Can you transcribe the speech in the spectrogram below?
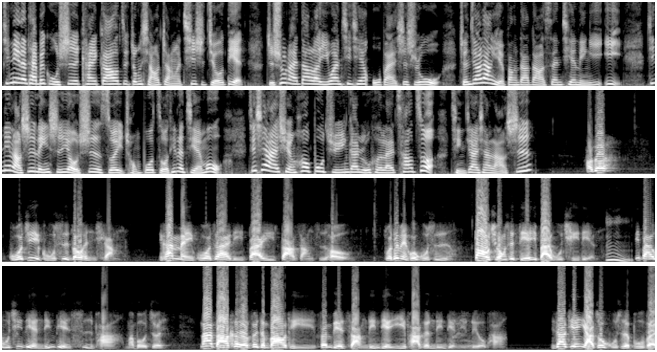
今天的台北股市开高，最终小涨了七十九点，指数来到了一万七千五百四十五，成交量也放大到三千零一亿。今天老师临时有事，所以重播昨天的节目。接下来选后布局应该如何来操作？请教一下老师。好的，国际股市都很强。你看美国在礼拜一大涨之后，昨天美国股市道琼是跌一百五七点，嗯，一百五七点零点四趴，马波追。纳达克费城半导体分别涨零点一趴跟零点零六趴。你知道今天亚洲股市的部分，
